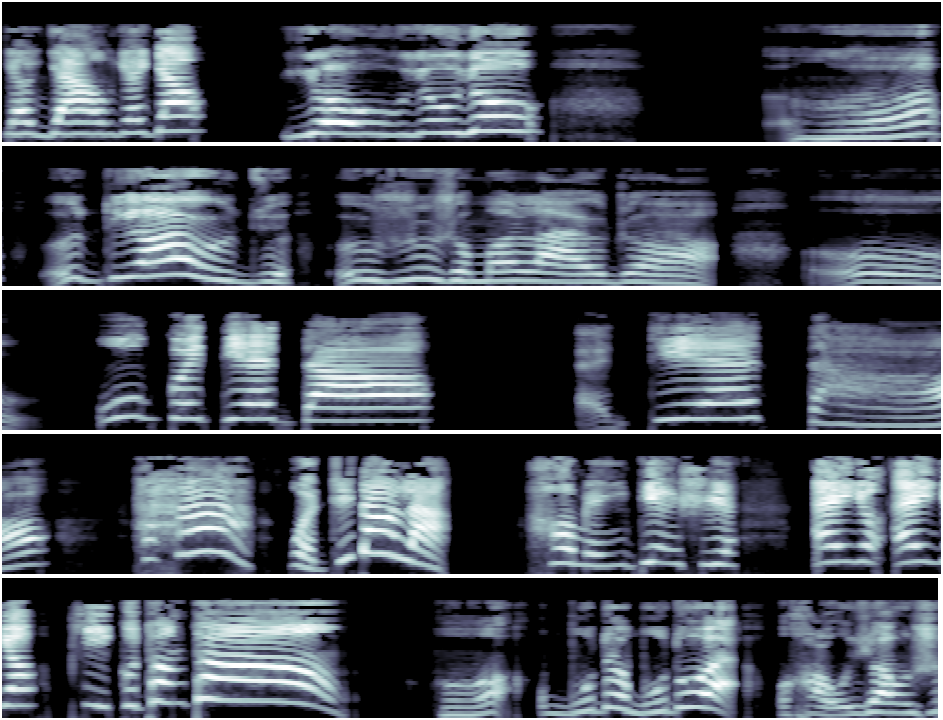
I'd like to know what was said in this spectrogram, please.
摇摇摇摇，摇摇摇。啊，第二句是什么来着？哦，乌龟跌倒，跌倒。哈哈，我知道了，后面一定是哎呦哎呦，屁股痛痛。哦，不对不对，好像是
